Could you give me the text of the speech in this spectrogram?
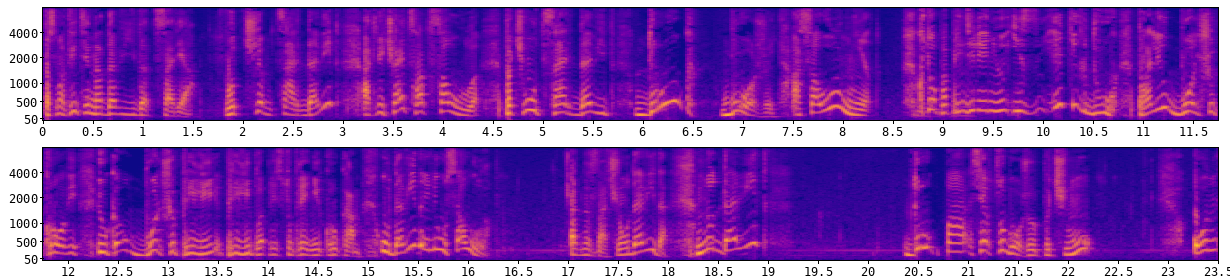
Посмотрите на Давида, царя. Вот чем царь Давид отличается от Саула? Почему царь Давид друг Божий, а Саул нет? Кто по определению из этих двух пролил больше крови и у кого больше прилипло преступление к рукам? У Давида или у Саула? Однозначно у Давида. Но Давид друг по сердцу Божию. Почему? Он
